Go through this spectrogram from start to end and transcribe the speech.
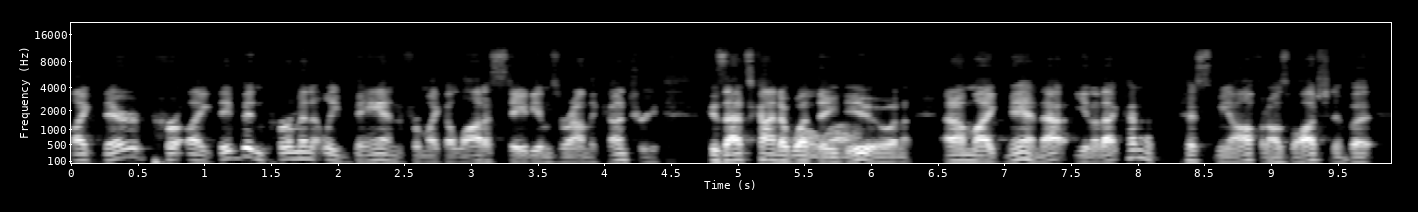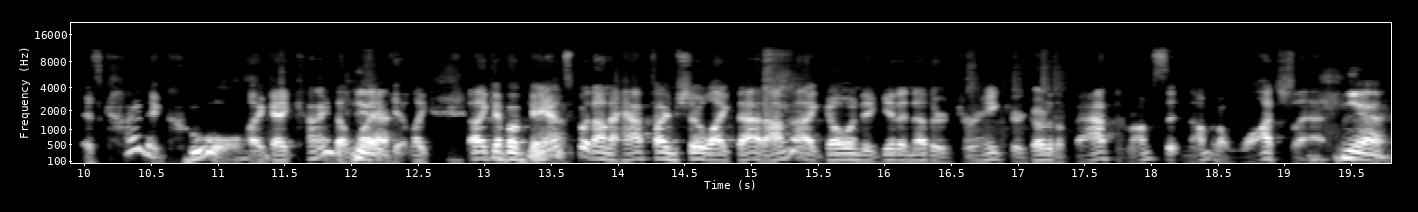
like they're per, like they've been permanently banned from like a lot of stadiums around the country because that's kind of what Oh, they wow. do. And and I'm like, man, that you know that kind of pissed me off when I was watching it, but it's kind of cool. Like I kind of like it. Like like if a band's put on a halftime show like that, I'm not going to get another drink or go to the bathroom. I'm sitting. I'm going to watch that. yeah,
